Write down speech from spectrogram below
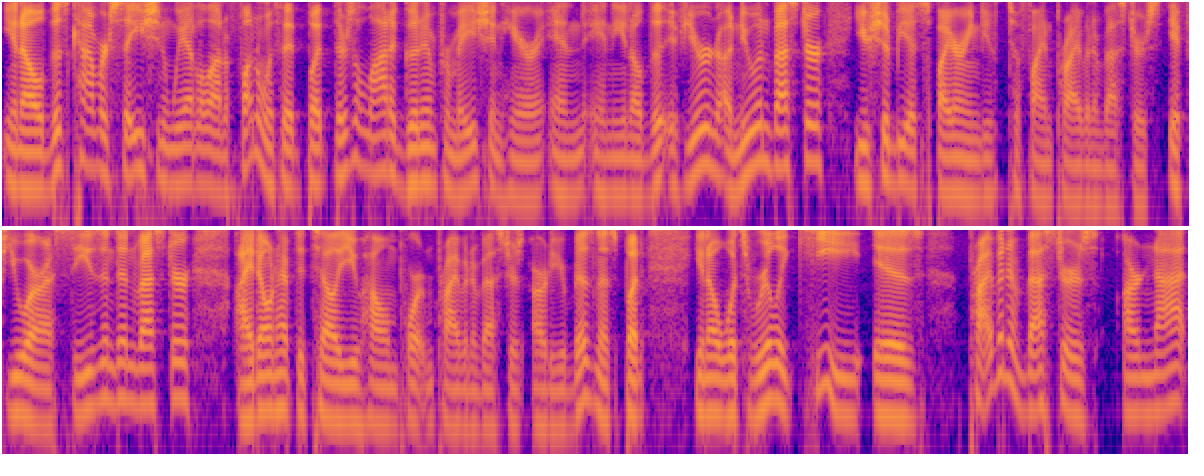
you know, this conversation we had a lot of fun with it, but there's a lot of good information here. And and you know, the, if you're a new investor, you should be aspiring to, to find private investors. If you are a seasoned investor, I don't have to tell you how important private investors are to your business. But you know, what's really key is private investors are not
